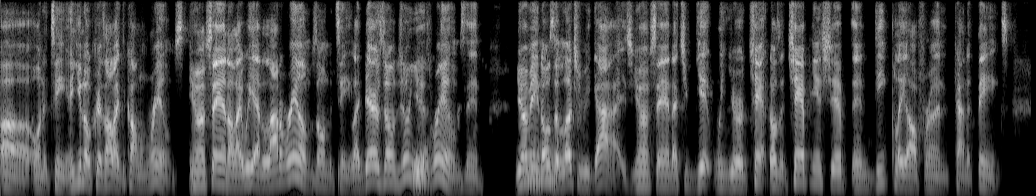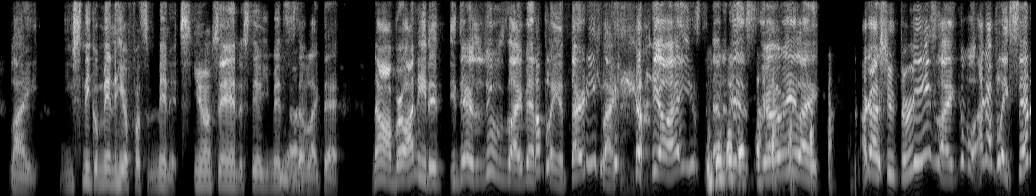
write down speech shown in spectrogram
uh, on the team. And you know, Chris, I like to call them rims. You know what I'm saying? like we had a lot of rims on the team. Like Darius Jones Jr. Yeah. is rims. And you know what I mean? Those mm-hmm. are luxury guys, you know what I'm saying, that you get when you're a champ. Those are championship and deep playoff run kind of things. Like you sneak them in here for some minutes, you know what I'm saying, to steal you minutes yeah. and stuff like that. No, bro, I needed there's a dude was like, man, I'm playing 30. Like, yo, yo I ain't used to do this. You know what I mean? Like, I gotta shoot threes. Like, come on, I gotta play center.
